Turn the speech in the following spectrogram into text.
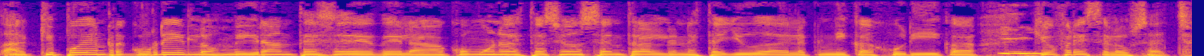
a qué pueden recurrir los migrantes eh, de la comuna de Estación Central en esta ayuda de la clínica jurídica que ofrece la USACH?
